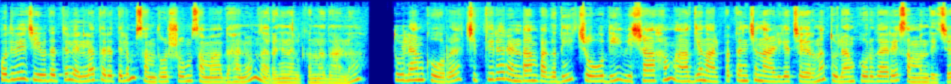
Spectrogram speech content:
പൊതുവെ ജീവിതത്തിൽ എല്ലാ തരത്തിലും സന്തോഷവും സമാധാനവും നിറഞ്ഞു നിൽക്കുന്നതാണ്. തുലാം കൂറ് ചിത്തിര രണ്ടാം പകുതി ചോതി വിശാഖം ആദ്യ നാൽപ്പത്തഞ്ച് നാഴിക ചേർന്ന തുലാം കൂറുകാരെ സംബന്ധിച്ച്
